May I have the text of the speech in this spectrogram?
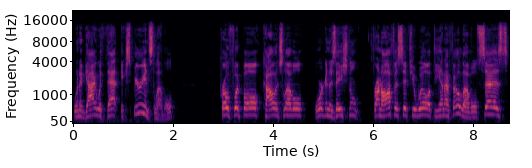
when a guy with that experience level, pro football, college level, organizational, front office, if you will, at the NFL level, says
